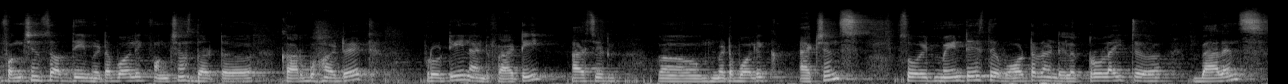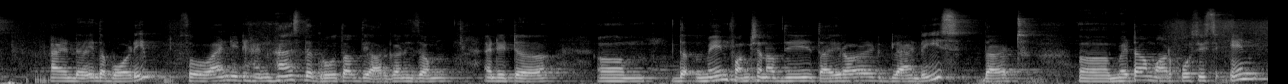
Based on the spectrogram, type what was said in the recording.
functions of the metabolic functions that uh, carbohydrate protein and fatty acid uh, metabolic actions. So it maintains the water and electrolyte uh, balance and uh, in the body. So and it enhances the growth of the organism and it uh, um, the main function of the thyroid gland is that uh, metamorphosis in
